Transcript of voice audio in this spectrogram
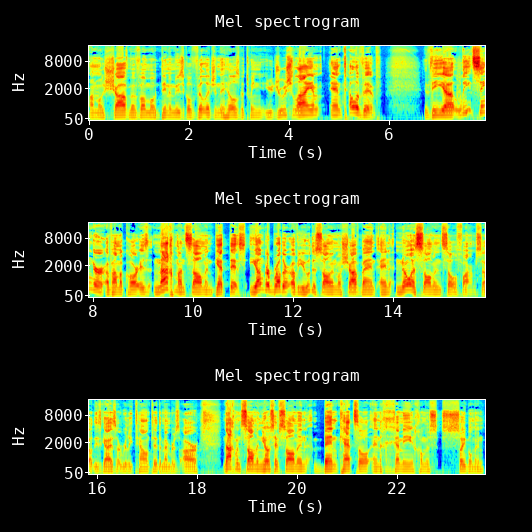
on Moshav Mevo Modim, a musical village in the hills between Jerusalem and Tel Aviv. The uh, lead singer of Hamakor is Nachman Solomon. Get this, younger brother of Yehuda Solomon Moshav Band and Noah Solomon Soul Farm. So these guys are really talented. The members are Nachman Solomon, Yosef Solomon, Ben Katzel, and Chemi Chomus Soibelman.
